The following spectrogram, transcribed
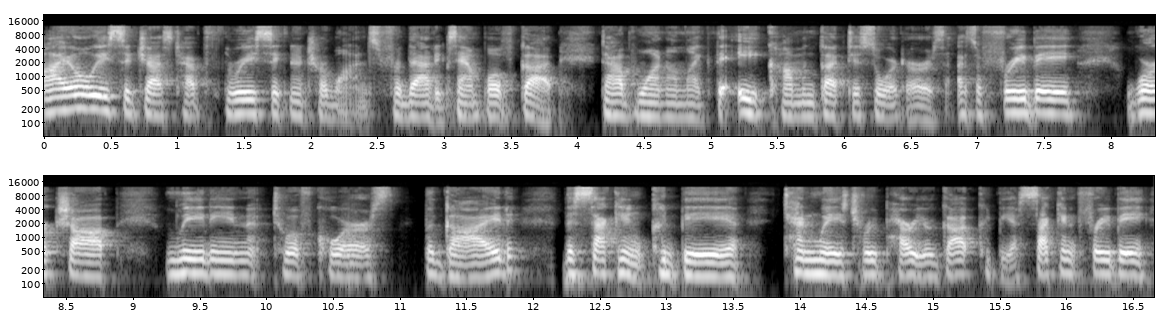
I always suggest have three signature ones for that example of gut, to have one on like the eight common gut disorders as a freebie workshop, leading to, of course, the guide. The second could be 10 ways to repair your gut could be a second freebie.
